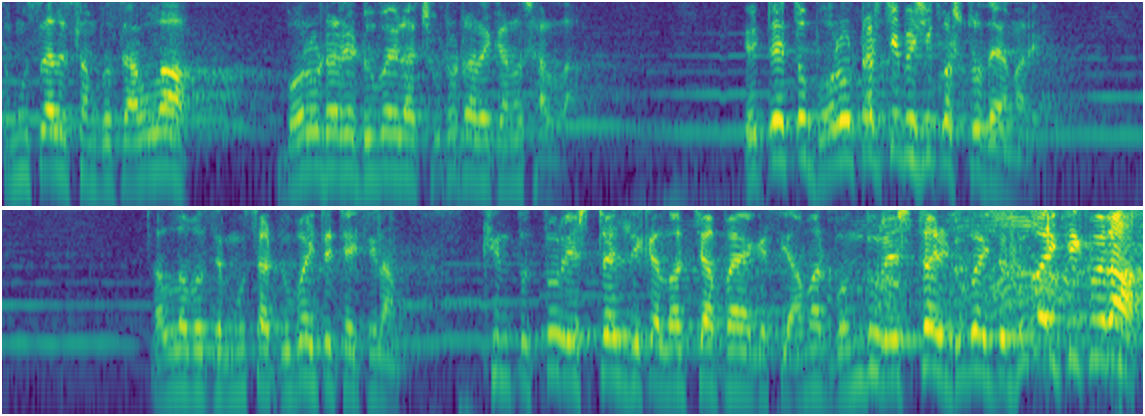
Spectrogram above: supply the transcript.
তো মুসা ইসলাম বলছে, আল্লাহ, বড়টারে ডুবাইলা, ছোটটারে কেন ছাড়লা? এটাই তো বড়টার চেয়ে বেশি কষ্ট দেয় আমারে। আল্লাহ বলছে, মুসা, ডুবাইতে চাইছিলাম কিন্তু তোর স্টাইল দেখে লজ্জা পায়া গেছি। আমার বন্ধুর স্টাইল ডুবাই তো ডুবাই কি কইরা?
